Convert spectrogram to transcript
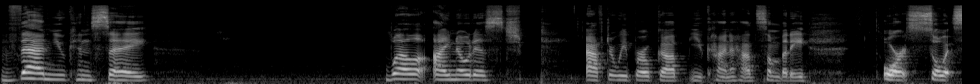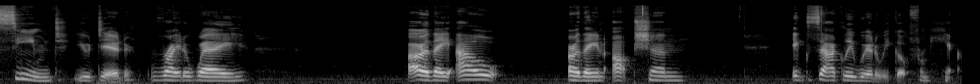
then you can say, Well, I noticed after we broke up, you kind of had somebody, or so it seemed you did right away. Are they out? Are they an option? Exactly where do we go from here?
